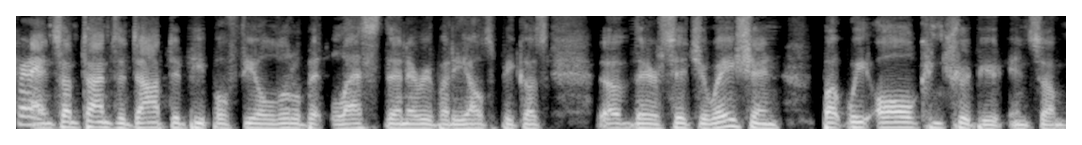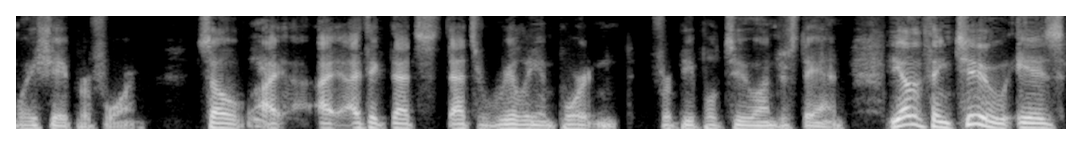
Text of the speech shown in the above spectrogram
right. and sometimes adopted people feel a little bit less than everybody else because of their situation but we all contribute in some way shape or form so yeah. I, I i think that's that's really important for people to understand the other thing too is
